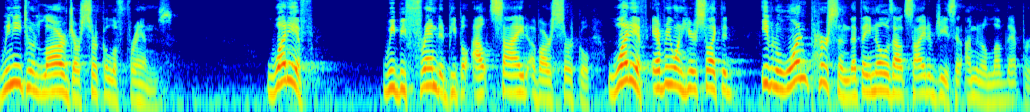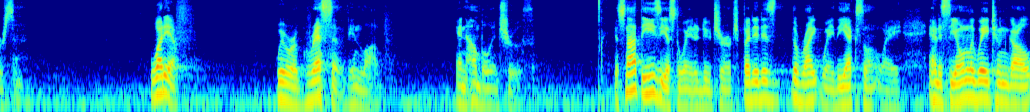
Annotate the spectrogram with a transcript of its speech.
we need to enlarge our circle of friends? What if we befriended people outside of our circle? What if everyone here selected even one person that they know is outside of Jesus said, I'm going to love that person? What if we were aggressive in love and humble in truth? It's not the easiest way to do church, but it is the right way, the excellent way. And it's the only way to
